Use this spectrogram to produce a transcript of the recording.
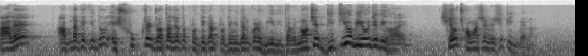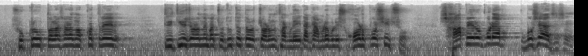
তাহলে আপনাকে কিন্তু এই শুক্রের যথাযথ প্রতিকার প্রতিবিধান করে বিয়ে দিতে হবে। নচেত দ্বিতীয় বিয়েও যদি হয় সেও ছ মাসের বেশি টিকবে না। শুক্র উত্তলাসারা নক্ষত্রের তৃতীয় চরণে বা চতুর্থ চরণে থাকলে এটাকে আমরা বলি সর্পশীর্ষ। সাপের ওপরে বসে আছে সে।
